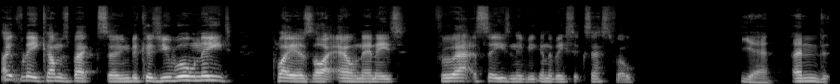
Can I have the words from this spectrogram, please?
hopefully he comes back soon because you will need players like Elneny's throughout the season if you're going to be successful. Yeah, and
